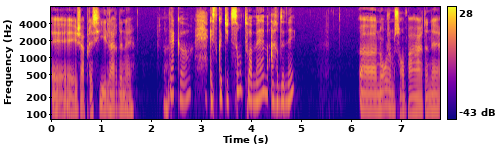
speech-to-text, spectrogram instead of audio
et j'apprécie l'Ardennais. D'accord. Est-ce que tu te sens toi-même ardennais euh, non, je me sens pas ardennais.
